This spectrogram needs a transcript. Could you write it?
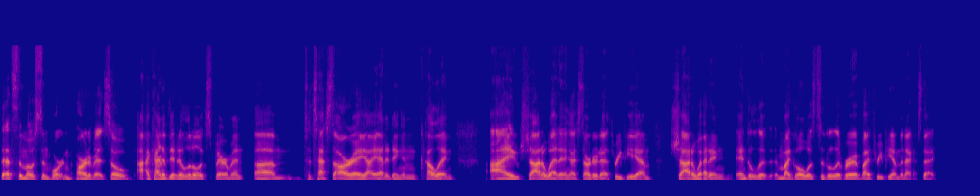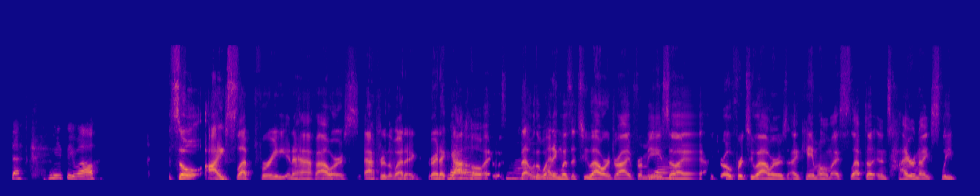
that's the most important part of it. So i kind of did a little experiment um to test the rai editing and culling. I shot a wedding. I started at 3 p.m shot a wedding and deli- my goal was to deliver it by 3 p.m the next day. That's crazy. Wow so I slept for eight and a half hours after the wedding, right? I got home. It was that the wedding was a two hour drive from me. Yeah. So I, I, drove for two hours. I came home. I slept an entire night's sleep,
